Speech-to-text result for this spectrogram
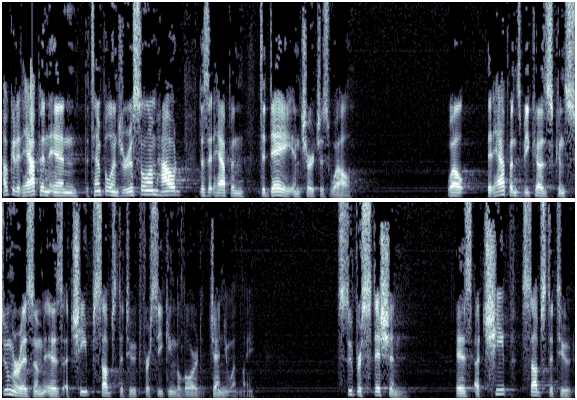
How could it happen in the temple in Jerusalem? How does it happen today in church as well? Well, it happens because consumerism is a cheap substitute for seeking the Lord genuinely. Superstition is a cheap substitute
